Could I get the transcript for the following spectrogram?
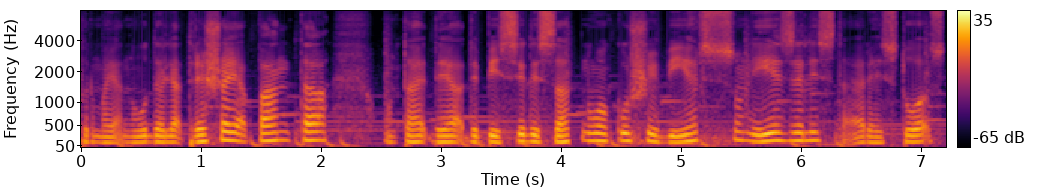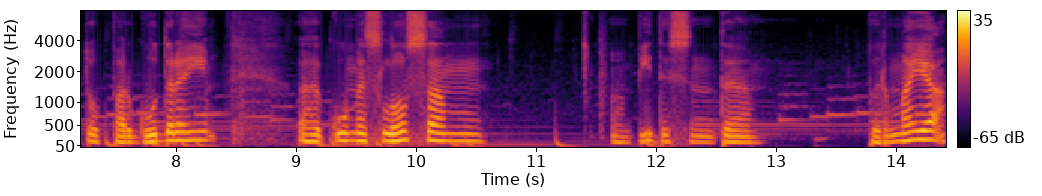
pirmajā nodaļā, trešajā pantā, un tādējādi bija silis atnokuši viers un iezelis, tā arī stostu par gudrajiem, eh, ko mēs losam 51.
